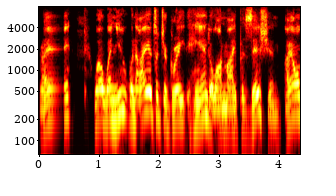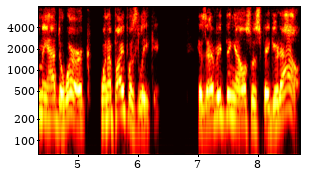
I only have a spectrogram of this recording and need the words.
right? Well, when you when I had such a great handle on my position, I only had to work when a pipe was leaking because everything else was figured out.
